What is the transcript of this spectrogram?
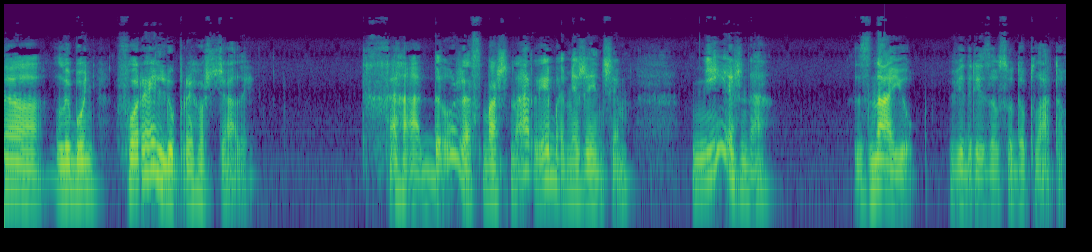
А, либонь, фореллю пригощали. Ха, дуже смачна риба, між іншим. Ніжна. Знаю, відрізав судоплатов.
